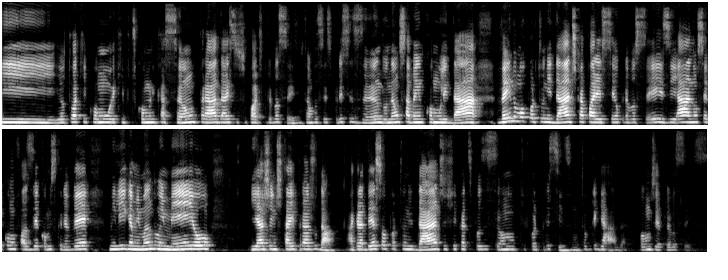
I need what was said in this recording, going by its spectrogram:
E eu estou aqui como equipe de comunicação para dar esse suporte para vocês. Então, vocês precisando, não sabendo como lidar, vendo uma oportunidade que apareceu para vocês e, ah, não sei como fazer, como escrever, me liga, me manda um e-mail e a gente está aí para ajudar. Agradeço a oportunidade e fico à disposição no que for preciso. Muito obrigada. Bom dia para vocês.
